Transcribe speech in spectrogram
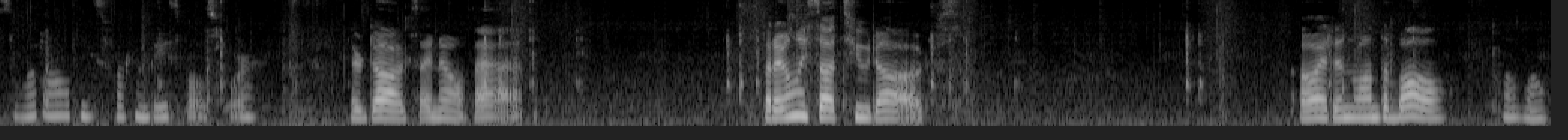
So what are all these fucking baseballs for? They're dogs, I know that. But I only saw two dogs. Oh, I didn't want the ball. Oh well.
